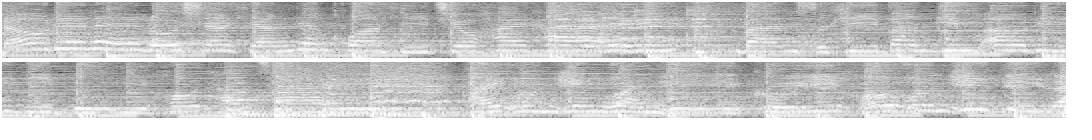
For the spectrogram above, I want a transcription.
热烈的锣声响亮，欢喜笑嗨嗨，万事希望今后日日如意好头彩，开运永远离开，好运一直来，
